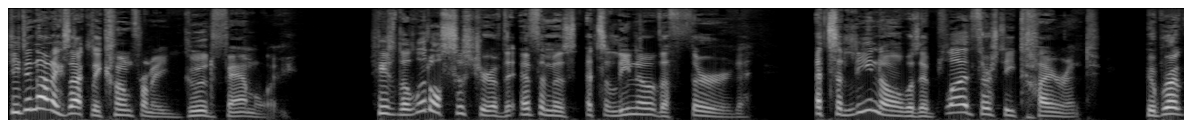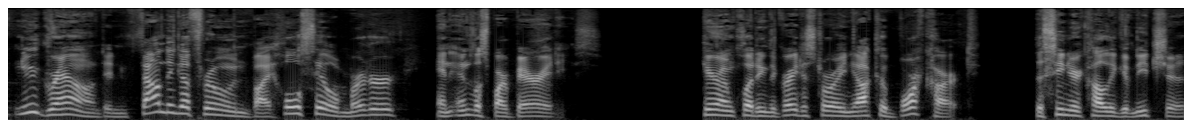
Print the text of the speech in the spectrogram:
she did not exactly come from a good family. She's the little sister of the infamous Ezzelino III. Ezzelino was a bloodthirsty tyrant who broke new ground in founding a throne by wholesale murder and endless barbarities. Here I'm quoting the great historian Jakob Burckhardt, the senior colleague of Nietzsche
